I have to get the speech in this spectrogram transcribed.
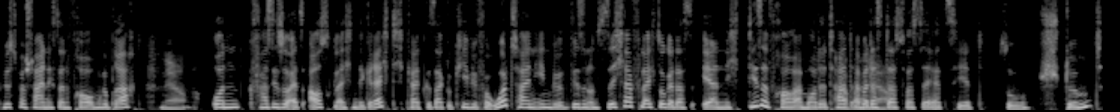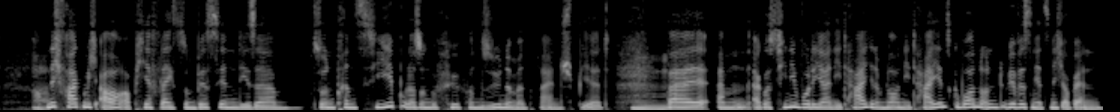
höchstwahrscheinlich seine Frau umgebracht. Ja. Und quasi so als ausgleichende Gerechtigkeit gesagt, okay, wir verurteilen ihn, wir, wir sind uns sicher vielleicht sogar, dass er nicht diese Frau ermordet hat, aber, aber dass ja. das, was er erzählt, so stimmt. Ja. Und ich frage mich auch, ob hier vielleicht so ein bisschen dieser, so ein Prinzip oder so ein Gefühl von Sühne mit reinspielt. Mhm. Weil ähm, Agostini wurde ja in Italien, im Norden Italiens geboren und wir wissen jetzt nicht, ob er ein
